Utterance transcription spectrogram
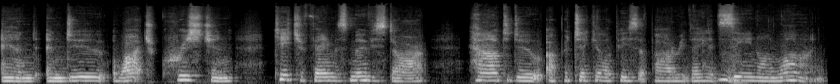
and, and do watch Christian teach a famous movie star how to do a particular piece of pottery they had seen online.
